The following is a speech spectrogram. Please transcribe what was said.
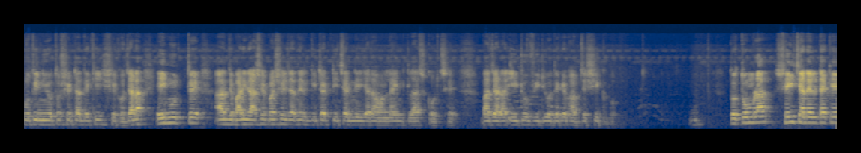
প্রতিনিয়ত সেটা দেখেই শেখো। যারা এই মুহূর্তে, আজ বাড়ির আশেপাশে যাদের গিটার টিচার নেই, যারা অনলাইন ক্লাস করছে, বা যারা ইউটিউব ভিডিও দেখে ভাবছে শিখব তো তোমরা সেই চ্যানেলটাকে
